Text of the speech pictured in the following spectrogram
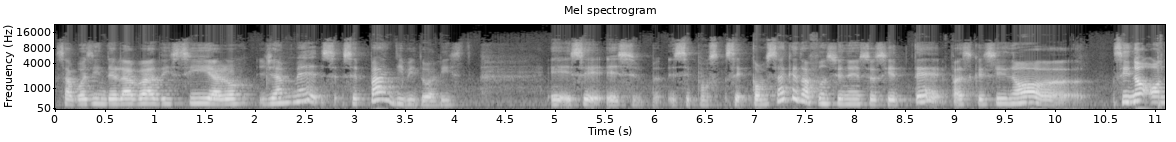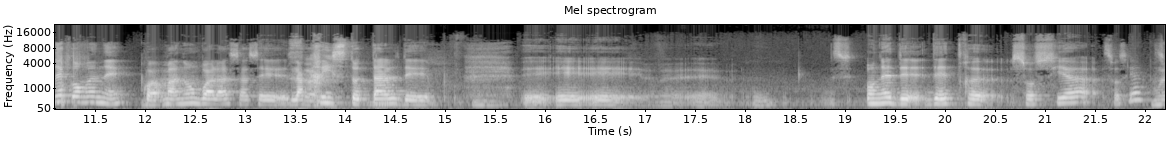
sa voisine de là-bas, d'ici, alors jamais, c'est pas individualiste. Et c'est comme ça que doit fonctionner une société, parce que sinon, euh, sinon on est comme on est. Quoi. Maintenant, voilà, ça c'est la crise totale des. Et, euh, on est d'êtres sociaux. Social, oui,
